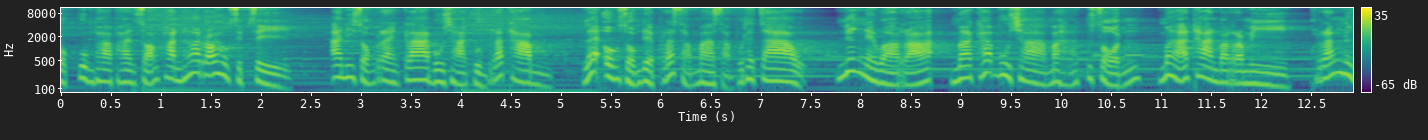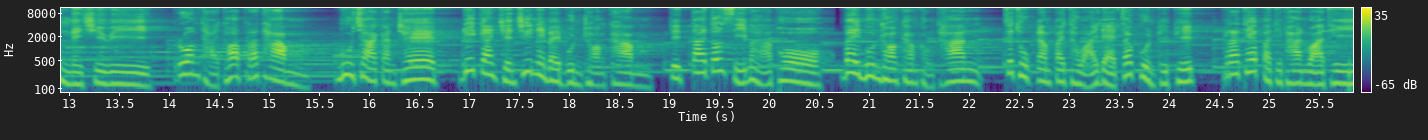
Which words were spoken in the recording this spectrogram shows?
26 กุมภาพันธ์ 2564อานิสงส์แรงกล้าบูชาคุณพระธรรม และองค์สมเด็จพระสัมมาสัมพุทธเจ้า เนื่องในวาระมาคบูชามหากุศล มหาทานบารมี ครั้งหนึ่งในชีวี ร่วมถ่ายทอดพระธรรม บูชากันเทศ ด้วยการเขียนชื่อในใบบุญทองคำติดใต้ต้นสีมหาโพธิ์ใบบุญทองคำของท่าน จะถูกนำไปถวายแด่เจ้าคุณพิพิธพระเทพปฏิพานวาที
